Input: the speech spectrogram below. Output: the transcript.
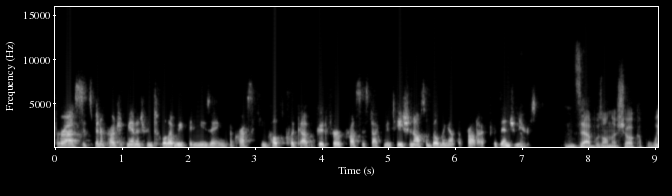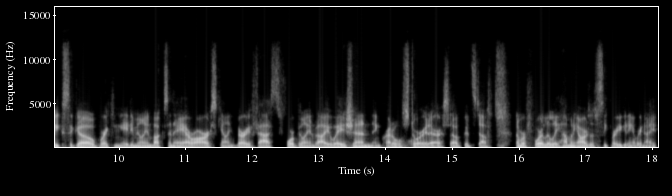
for us, it's been a project management tool that we've been using across the team called ClickUp. Good for process documentation, also building out the product with engineers. Zeb was on the show a couple weeks ago, breaking 80 million bucks in ARR, scaling very fast, 4 billion valuation. Incredible story there. So good stuff. Number four, Lily, how many hours of sleep are you getting every night?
